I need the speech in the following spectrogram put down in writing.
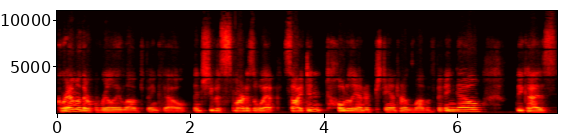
grandmother really loved bingo and she was smart as a whip. So I didn't totally understand her love of bingo. Because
